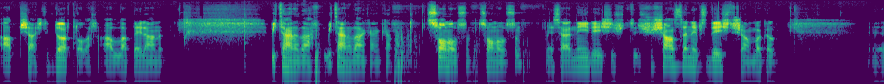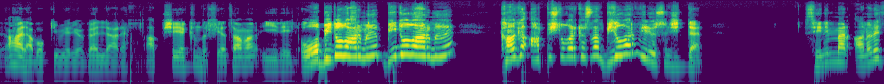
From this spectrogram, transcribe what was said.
60 açtık 4 dolar. Allah belanı. Bir tane daha. Bir tane daha kanka. Son olsun. Son olsun. Mesela neyi değişti? Şu, şu şansların hepsi değişti şu an bakalım. Ee, hala bok gibi veriyor Gallare. 60'a yakındır fiyatı ama iyi değil. O 1 dolar mı? 1 dolar mı? Kanka 60 dolar kasasından 1 dolar mı veriyorsun cidden? Senin ben ananı...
